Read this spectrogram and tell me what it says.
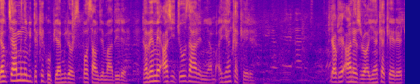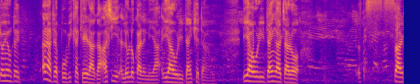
ယောက်ျားမင်းသမီးတစ်ခက်ကိုပြန်ပြီးတော့ပေါ်ဆောင်ချင်ပါသေးတယ်ဒါပေမဲ့အရှိစူးစမ်းတဲ့နေရာမှာအရန်ခက်ခဲတယ် တယောက်တည်းအားနေဆိုတော့အရန်ခက်ခဲတယ်တော်ရုံတိတ်အဲ့ဒါတက်ပို့ပြီးခက်ခဲတာကအာရှိအလုပ်လုပ်တဲ့နေရာအေယာဝတီတိုင်းဖြစ်တာဟုတ်အေယာဝတီတိုင်းကကြတော့စိုက်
